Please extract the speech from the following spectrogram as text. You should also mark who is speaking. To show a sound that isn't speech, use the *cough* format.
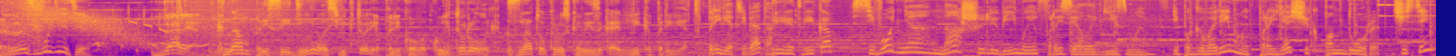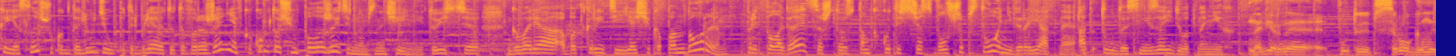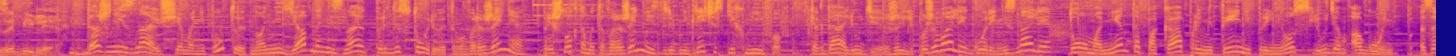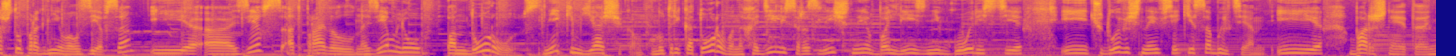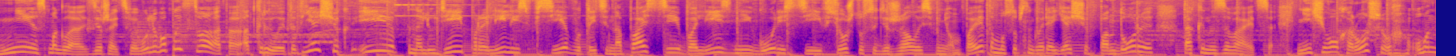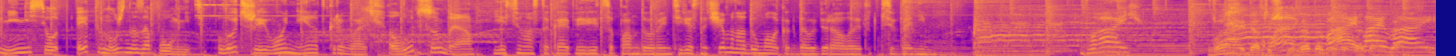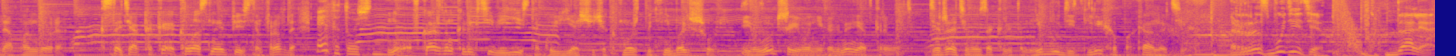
Speaker 1: Разбудите! Далее!
Speaker 2: К нам присоединилась Виктория Полякова, культуролог, знаток русского языка. Вика, привет.
Speaker 3: Привет, ребята!
Speaker 4: Привет, Вика.
Speaker 3: Сегодня наши любимые фразеологизмы. И поговорим мы про ящик Пандоры. Частенько я слышу, когда люди употребляют это выражение в каком-то очень положительном значении. То есть, э, говоря об открытии ящика Пандоры, предполагается, что там какое-то сейчас волшебство невероятное оттуда снизойдет на них.
Speaker 2: Наверное, путают с рогом изобилия.
Speaker 3: Даже не знаю, с чем они путают, но они явно не знают предысторию этого выражения. Пришло к нам это выражение из древнегреческих мифов, когда люди жили-поживали, горе не знали, до момента, пока Прометей не принес людям огонь, за что прогневал Зевса, и э, Зевс отправил на землю Пандору с неким ящиком, внутри которого находились различные болезни, горести и чудовищные всякие события. И барышня эта не смогла сдержать своего любопытства, от- открыла этот ящик, и на людей пролились все вот эти напасти, болезни, горести и все, что содержалось в нем. Поэтому, собственно говоря, ящик Пандоры так и называется. Ничего хорошего *laughs* он не несет. Это нужно запомнить.
Speaker 4: Лучше его не открывать.
Speaker 3: Лучше, да.
Speaker 4: Есть у нас такая певица Пандора. Интересно, чем она думала, когда выбирала этот псевдоним? Вай.
Speaker 2: Вай, да, точно, да, да, да, да, да, да, Пандора. Кстати, а какая классная песня, правда?
Speaker 3: Это точно.
Speaker 2: Но в каждом коллективе есть такой ящичек, может быть, небольшой. И лучше его никогда не открывать. Держать его закрытым, не будить лихо, пока оно тихо.
Speaker 1: Разбудите! Далее!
